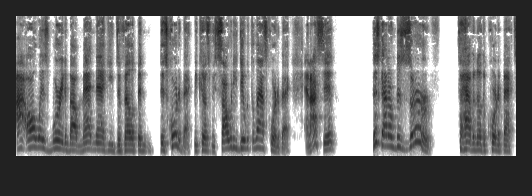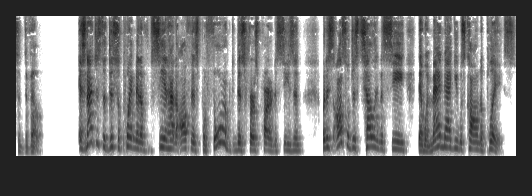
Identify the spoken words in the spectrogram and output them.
I always worried about Matt Nagy developing this quarterback because we saw what he did with the last quarterback, and I said, "This guy don't deserve to have another quarterback to develop." it's not just the disappointment of seeing how the offense performed this first part of the season, but it's also just telling to see that when Matt Nagy was calling the plays,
